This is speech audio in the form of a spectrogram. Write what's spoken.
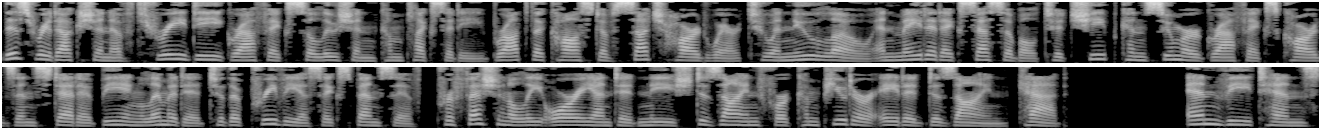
This reduction of 3D graphics solution complexity brought the cost of such hardware to a new low and made it accessible to cheap consumer graphics cards instead of being limited to the previous expensive, professionally oriented niche designed for computer-aided design CAD. NV10's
